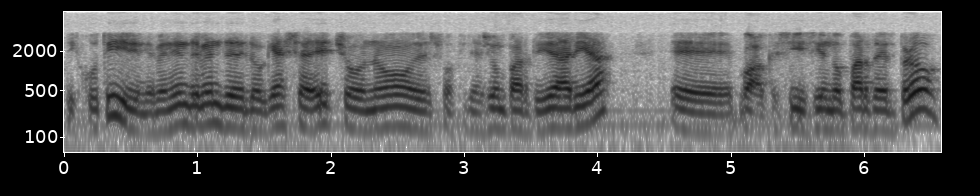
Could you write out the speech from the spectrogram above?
discutir, independientemente de lo que haya hecho o no de su afiliación partidaria, eh, bueno, que sigue siendo parte del PRO,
